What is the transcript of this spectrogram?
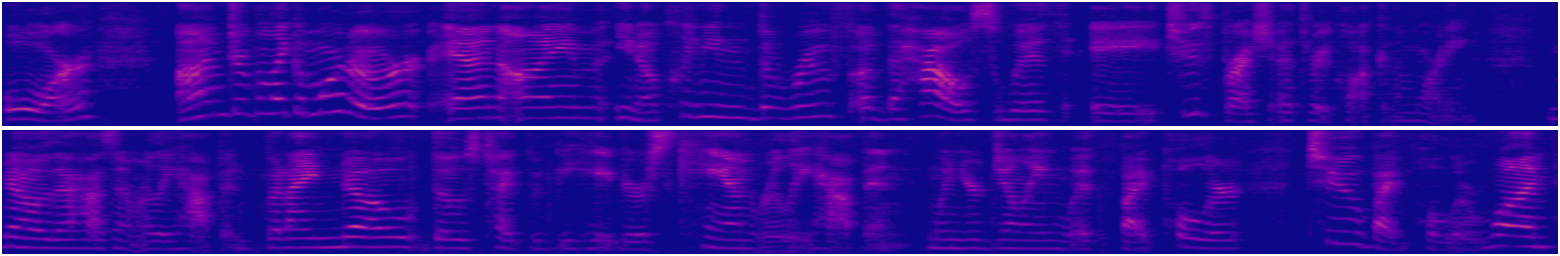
or I'm driven like a mortar and I'm, you know, cleaning the roof of the house with a toothbrush at three o'clock in the morning. No, that hasn't really happened. But I know those type of behaviors can really happen when you're dealing with bipolar 2, bipolar 1,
